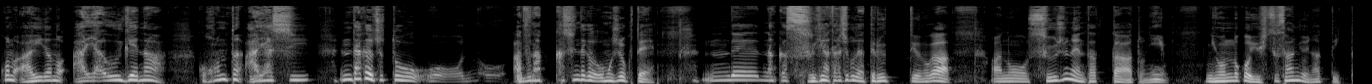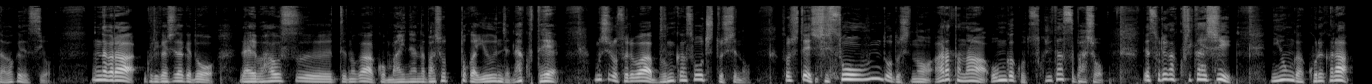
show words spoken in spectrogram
この間の危うげな、こう本当に怪しい、だけどちょっと、危なっかしいんだけど面白くて、んで、なんかすげえ新しいことやってるっていうのが、あの、数十年経った後に、日本のこう輸出産業になっていったわけですよ。だから、繰り返しだけど、ライブハウスっていうのが、こう、マイナーな場所とか言うんじゃなくて、むしろそれは文化装置としての、そして思想運動としての新たな音楽を作り出す場所。で、それが繰り返し、日本がこれから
